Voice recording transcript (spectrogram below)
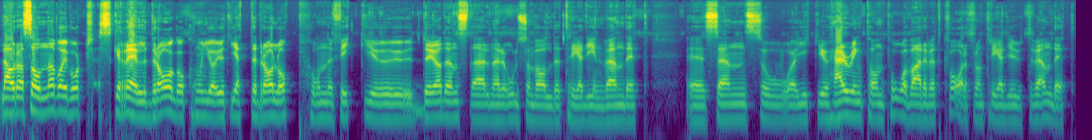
Laura Sonna var ju vårt skrälldrag och hon gör ju ett jättebra lopp. Hon fick ju dödens där när Olsson valde tredje invändigt. Eh, sen så gick ju Harrington på varvet kvar från tredje utvändigt.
